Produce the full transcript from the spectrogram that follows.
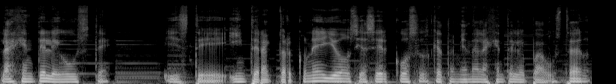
la gente le guste este, interactuar con ellos y hacer cosas que también a la gente le pueda gustar.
